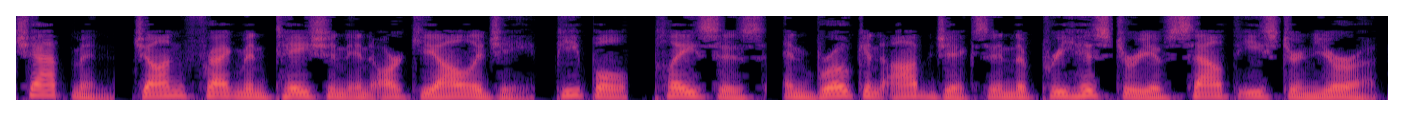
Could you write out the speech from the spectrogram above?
Chapman, John Fragmentation in Archaeology, People, Places, and Broken Objects in the Prehistory of South-Eastern Europe.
